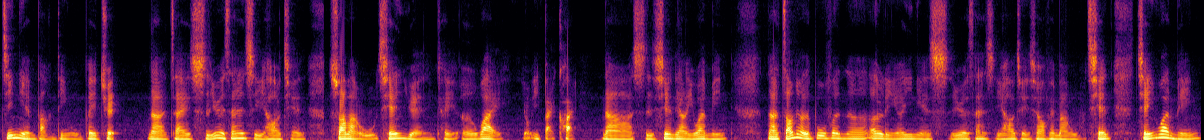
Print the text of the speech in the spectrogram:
今年绑定五倍券，那在十月三十一号前刷满五千元，可以额外有一百块，那是限量一万名。那早鸟的部分呢，二零二一年十月三十一号前消费满五千，前一万名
